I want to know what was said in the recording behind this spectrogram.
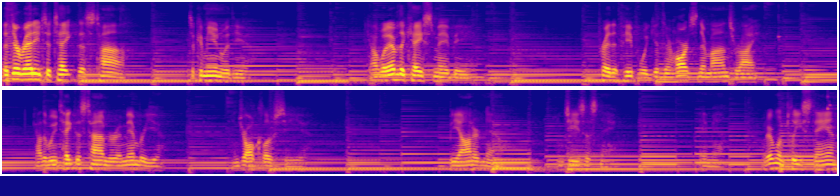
that they're ready to take this time to commune with you. God, whatever the case may be, pray that people would get their hearts and their minds right. God, that we take this time to remember you and draw close to you. Be honored now. In Jesus' name. Would everyone please stand?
